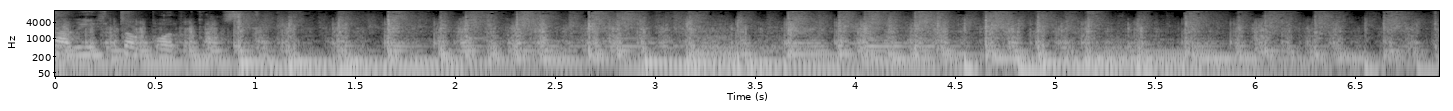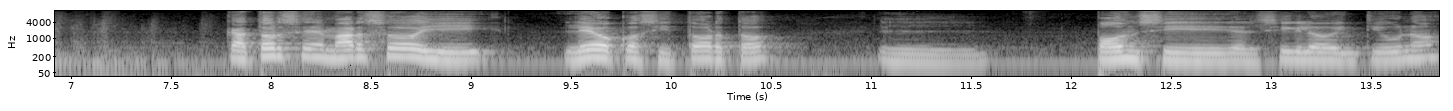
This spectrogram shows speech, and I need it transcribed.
a Visto Podcast. ...14 de marzo y Leo Cositorto, el Ponzi del siglo XXI,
